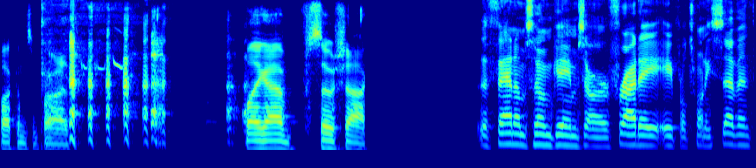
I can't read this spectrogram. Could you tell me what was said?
fucking surprise. like I'm so shocked. the Phantoms home games are Friday, April 27th,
